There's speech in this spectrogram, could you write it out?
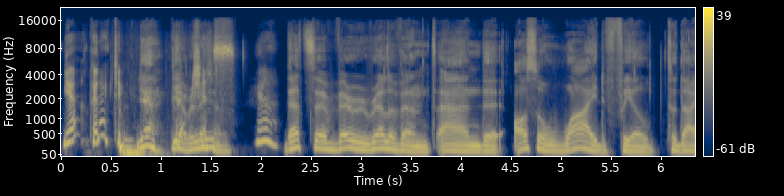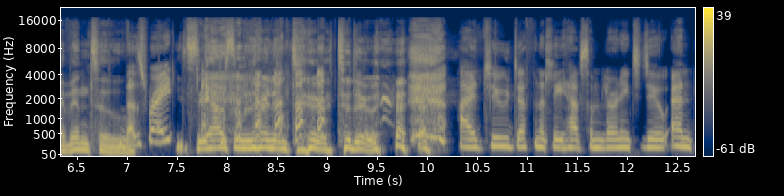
yeah, connecting. Yeah. Yeah. Relations. Yeah, That's a very relevant and uh, also wide field to dive into. that's right. so you have some learning to, to do. I do definitely have some learning to do. And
